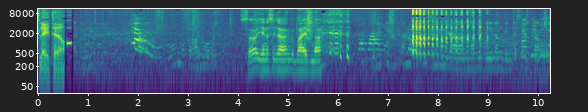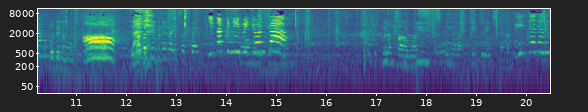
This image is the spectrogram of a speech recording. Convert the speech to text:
later. So, yan na sila, babayad na. na mabibilang din kasi ang tao. Ako din ang mga. Kita, pinibidyoan ka! Walang bawas. Tita ng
